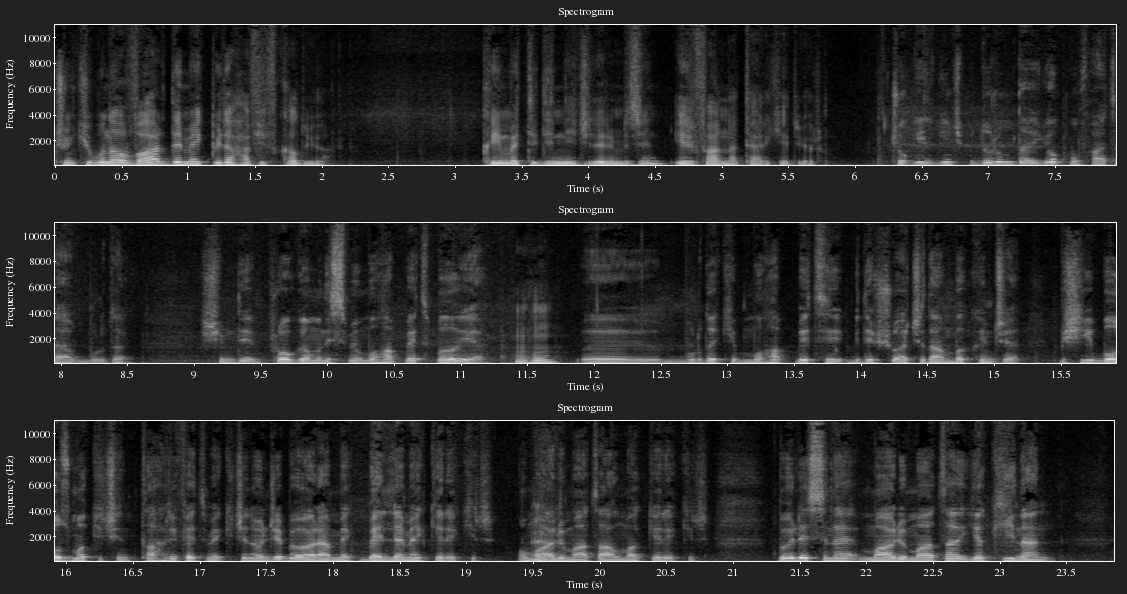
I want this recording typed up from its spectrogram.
Çünkü buna var demek bile hafif kalıyor. Kıymetli dinleyicilerimizin irfanına terk ediyorum. Çok ilginç bir durum da yok mu Fatih abi burada? Şimdi programın ismi Muhabbet Bağı ya. Hı hı. E, buradaki muhabbeti bir de şu açıdan bakınca bir şeyi bozmak için, tahrif etmek için önce bir öğrenmek, bellemek gerekir. O malumatı evet. almak gerekir. Böylesine malumata yakinen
